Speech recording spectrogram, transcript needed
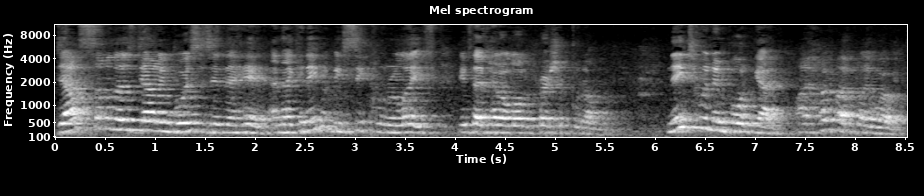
Douse some of those doubting voices in their head, and they can even be sick from relief if they've had a lot of pressure put on them. Need to win an important game. I hope I play well.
